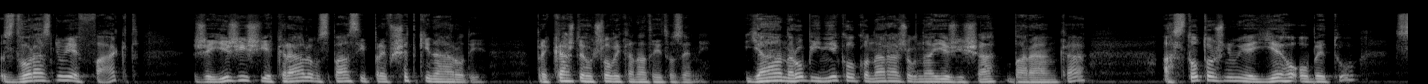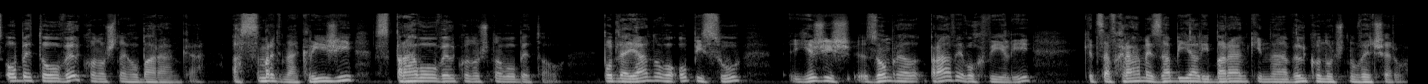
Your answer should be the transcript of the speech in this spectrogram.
zdôrazňuje fakt, že Ježiš je kráľom spásy pre všetky národy, pre každého človeka na tejto zemi. Ján robí niekoľko narážok na Ježiša, baránka, a stotožňuje jeho obetu s obetou veľkonočného baránka a smrť na kríži s pravou veľkonočnou obetou. Podľa Jánovo opisu Ježiš zomrel práve vo chvíli, keď sa v chráme zabíjali baránky na veľkonočnú večeru.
